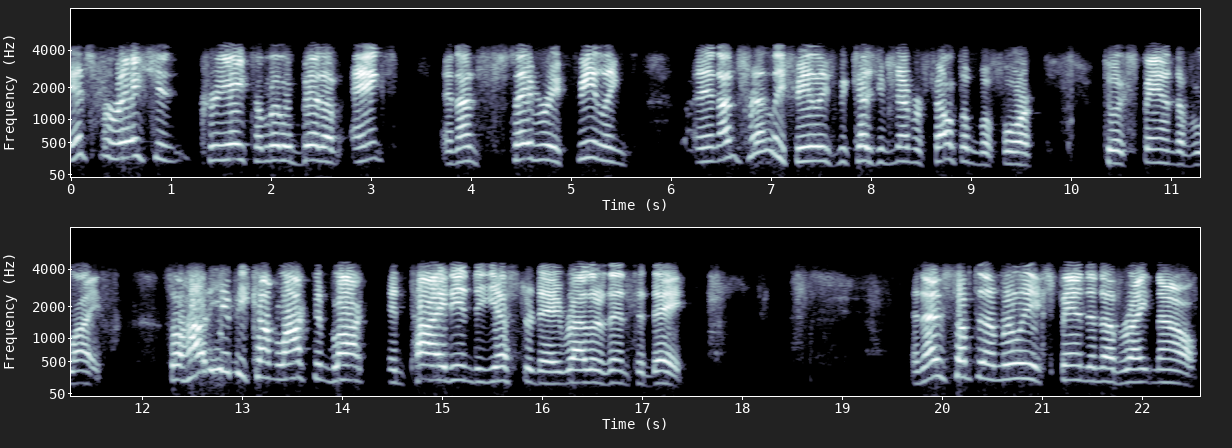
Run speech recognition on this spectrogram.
Inspiration creates a little bit of angst and unsavory feelings and unfriendly feelings because you've never felt them before to expand of life. So how do you become locked and blocked and tied into yesterday rather than today? And that is something I'm really expanding of right now.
